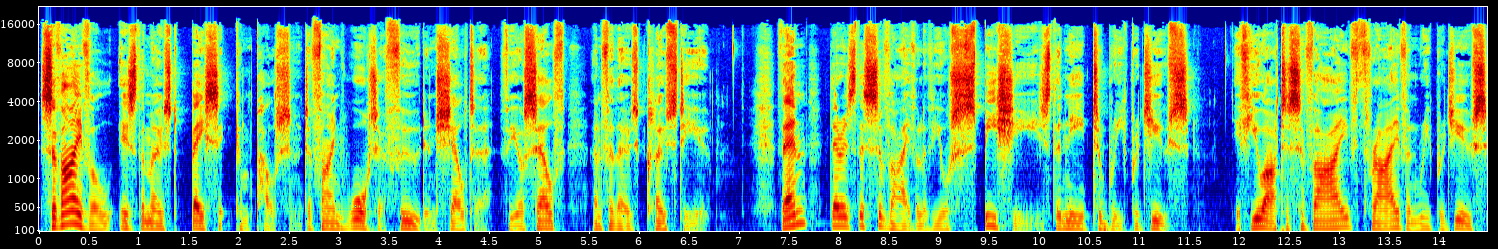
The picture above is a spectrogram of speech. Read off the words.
Survival is the most basic compulsion to find water, food, and shelter for yourself and for those close to you. Then there is the survival of your species, the need to reproduce. If you are to survive, thrive, and reproduce,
